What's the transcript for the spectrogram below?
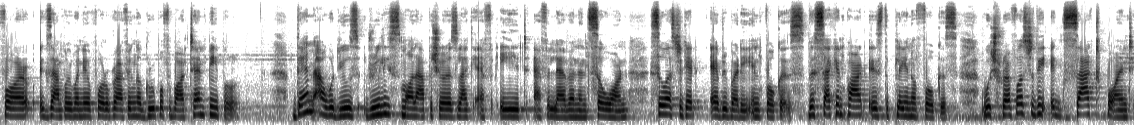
for example, when you're photographing a group of about 10 people, then I would use really small apertures like f8, f11 and so on so as to get everybody in focus. The second part is the plane of focus which refers to the exact point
